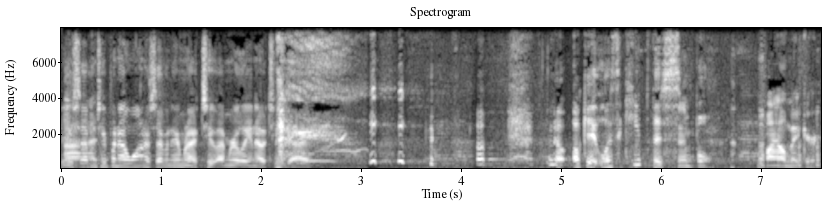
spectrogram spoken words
Are you uh, 17.01 or 17.02? I'm really an 02 guy. No, okay, let's keep this simple. FileMaker.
